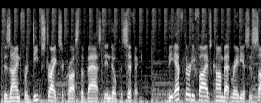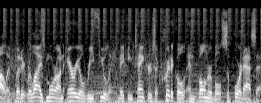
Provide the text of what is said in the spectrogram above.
designed for deep strikes across the vast Indo-Pacific. The F-35's combat radius is solid, but it relies more on aerial refueling, making tankers a critical and vulnerable support asset.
